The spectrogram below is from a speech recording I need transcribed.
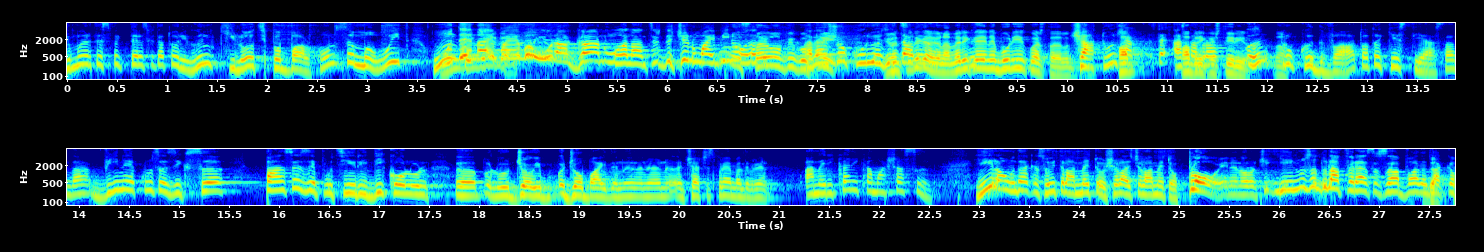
eu mă respect telespectatorii, în chiloți pe balcon să mă uit unde naiba e bă uraganul ăla, înțelegi? De ce nu mai vine o dată? un pic, Aveam și o curiozitate. Eu înțeleg că în America e nebunie cu asta. Și atunci, Fab, asta vreau, întrucâtva, da. toată chestia asta, da, vine, cum să zic, să panseze puțin ridicolul uh, lui Joe, Joe Biden în, în, în, în ceea ce spuneam mai devreme. Americanii cam așa sunt. Ei la un moment dat că se uită la meteo și ăla zice la meteo, plouă, e nenorocit. Ei nu se duc la fereastră să vadă da. dacă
